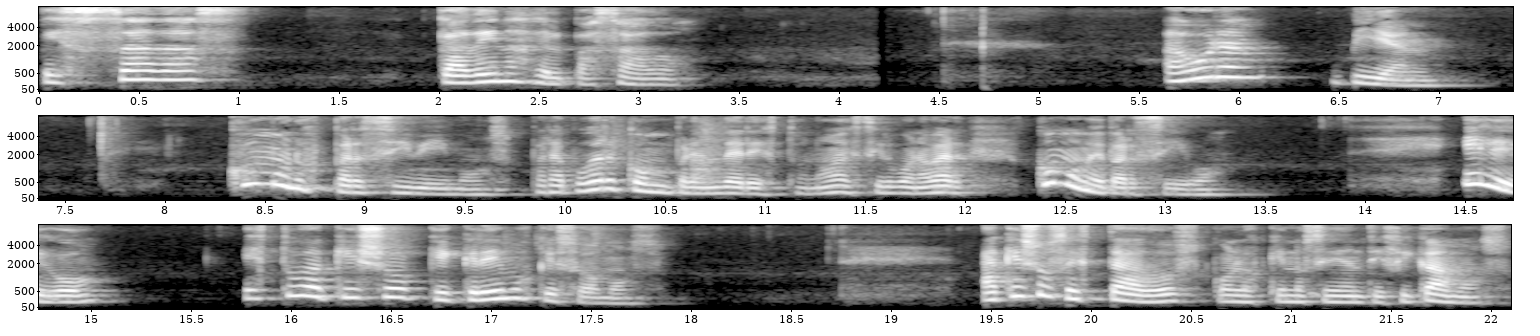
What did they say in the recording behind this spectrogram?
pesadas cadenas del pasado. Ahora bien, ¿cómo nos percibimos? Para poder comprender esto, ¿no? Decir, bueno, a ver, ¿cómo me percibo? El ego es todo aquello que creemos que somos, aquellos estados con los que nos identificamos.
